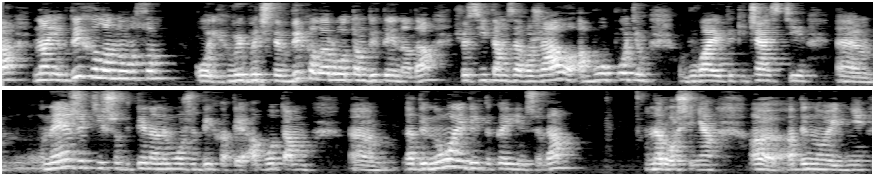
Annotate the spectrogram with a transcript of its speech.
Да? На як дихала носом, ой, вибачте, вдихала ротом дитина, да? щось їй там заважало, або потім бувають такі часті е, нежиті, що дитина не може дихати, або там е, аденоїди і таке інше. Да? Нарощення е, аденоїдні,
